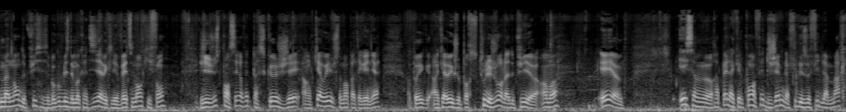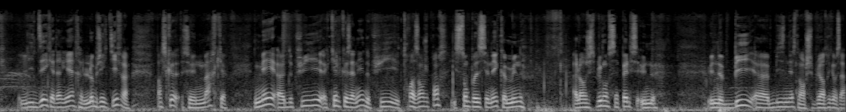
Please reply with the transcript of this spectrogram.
maintenant, depuis, c'est beaucoup plus démocratisé avec les vêtements qu'ils font. J'ai juste pensé, en fait, parce que j'ai un kawaii, justement, Patagonia, un, kawaii que je porte tous les jours, là, depuis euh, un mois. Et, euh, et ça me rappelle à quel point, en fait, j'aime la philosophie de la marque, l'idée qu'il y a derrière, l'objectif, parce que c'est une marque. Mais depuis quelques années, depuis trois ans, je pense, ils se sont positionnés comme une. Alors, je sais plus comment ça s'appelle, c'est une. Une B-business, non, je sais plus, un truc comme ça.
